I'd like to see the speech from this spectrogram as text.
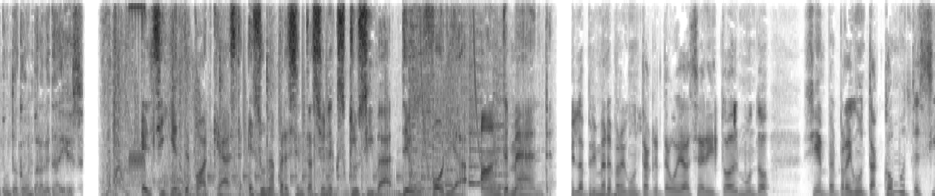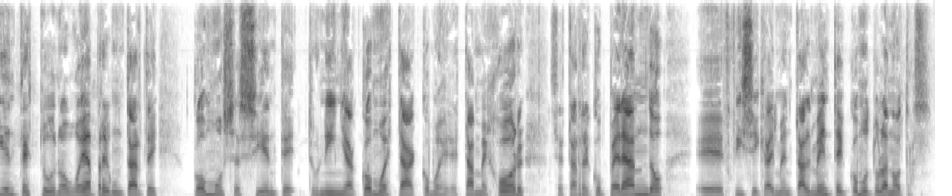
boostmobile.com para detalles. El siguiente podcast es una presentación exclusiva de Euforia On Demand. La primera pregunta que te voy a hacer, y todo el mundo siempre pregunta, ¿cómo te sientes tú? No voy a preguntarte cómo se siente tu niña, cómo está, cómo está mejor, se está recuperando eh, física y mentalmente, ¿cómo tú la notas?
